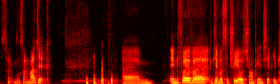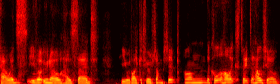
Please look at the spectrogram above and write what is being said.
So it looks like magic. Um, in further, give us a trio championship, you cowards. Evil Uno has said he would like a trio championship on the Cultaholic Straight to Hell show,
